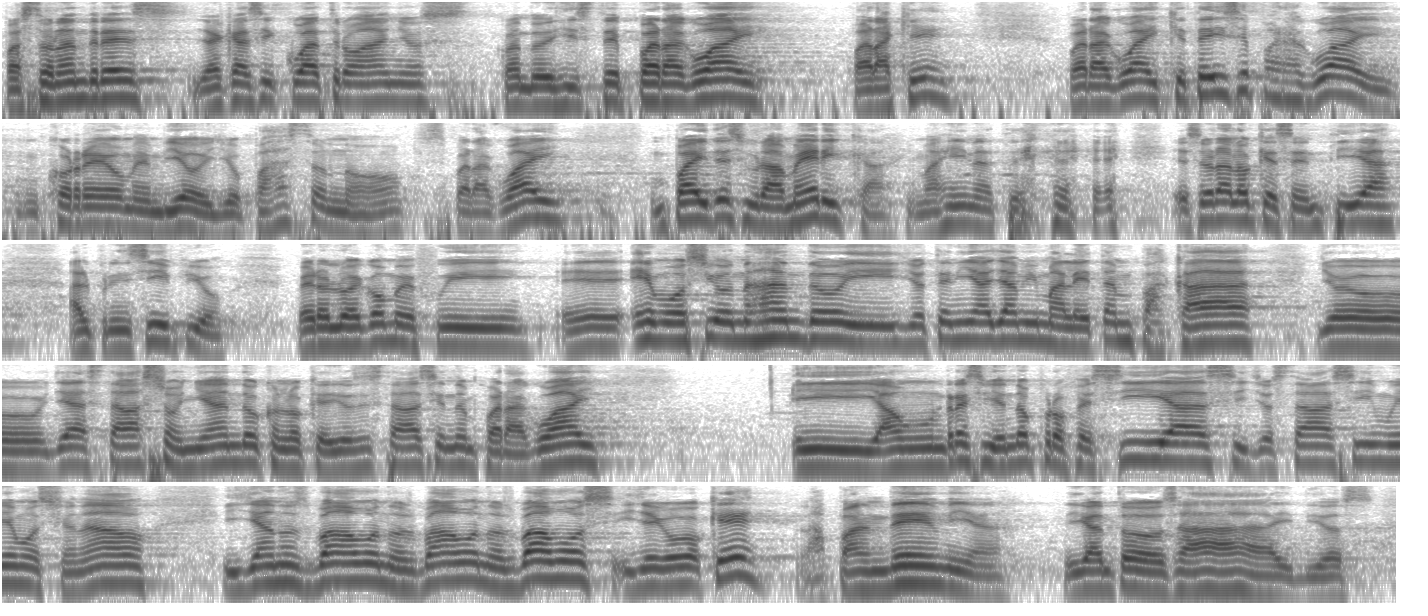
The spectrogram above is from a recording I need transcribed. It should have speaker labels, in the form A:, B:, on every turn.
A: Pastor Andrés, ya casi cuatro años, cuando dijiste Paraguay, ¿para qué? Paraguay, ¿qué te dice Paraguay? Un correo me envió y yo, Pastor, no, pues Paraguay, un país de Sudamérica, imagínate. Eso era lo que sentía al principio, pero luego me fui eh, emocionando y yo tenía ya mi maleta empacada, yo ya estaba soñando con lo que Dios estaba haciendo en Paraguay y aún recibiendo profecías y yo estaba así muy emocionado y ya nos vamos, nos vamos, nos vamos y llegó ¿qué? La pandemia. Digan todos, ay Dios.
